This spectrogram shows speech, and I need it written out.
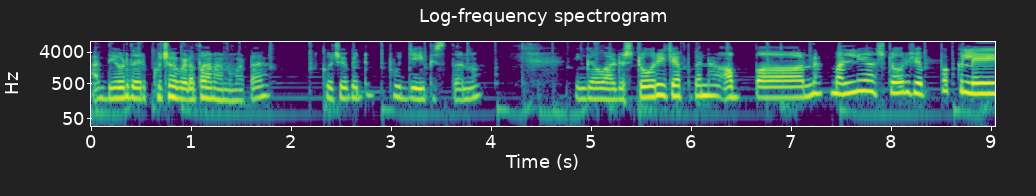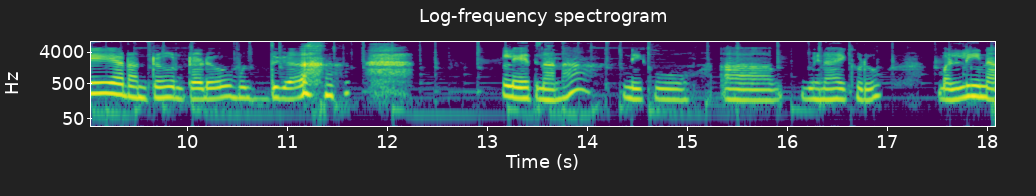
ఆ దేవుడి దగ్గర కూర్చోబెడతాను అనమాట కూర్చోబెట్టి పూజ చేయిస్తాను ఇంకా వాడు స్టోరీ చెప్పగానే అబ్బా నాకు మళ్ళీ ఆ స్టోరీ చెప్పకలే అని అంటూ ఉంటాడు ముద్దుగా. లేదు నాన్న నీకు వినాయకుడు మళ్ళీ నా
